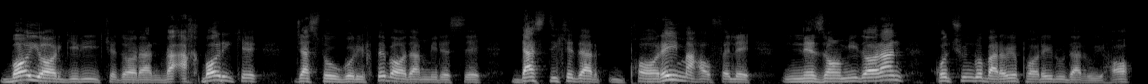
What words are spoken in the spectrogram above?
با یارگیری که دارن و اخباری که جست و گریخته به آدم می‌رسه دستی که در پاره محافل نظامی دارن خودشون رو برای پاره رو در روی ها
